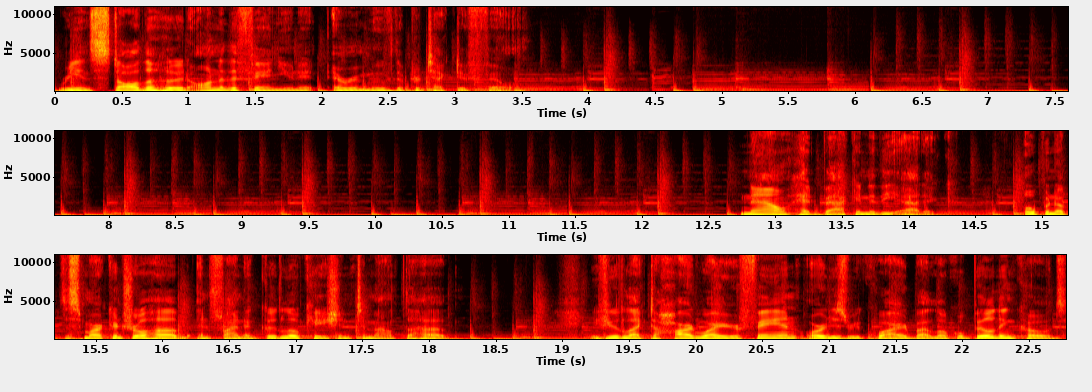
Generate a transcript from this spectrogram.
Reinstall the hood onto the fan unit and remove the protective film. Now head back into the attic. Open up the Smart Control hub and find a good location to mount the hub. If you would like to hardwire your fan or it is required by local building codes,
